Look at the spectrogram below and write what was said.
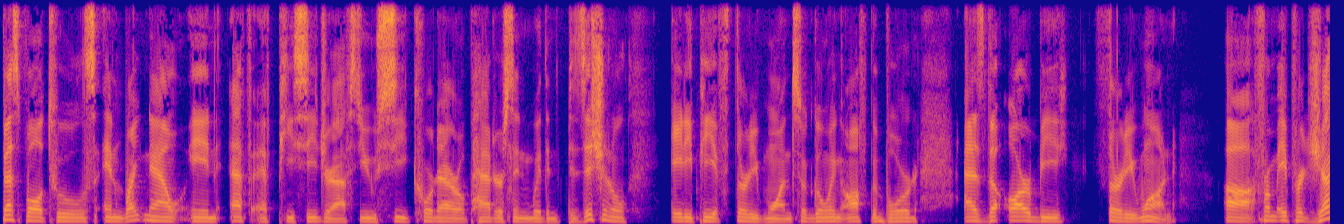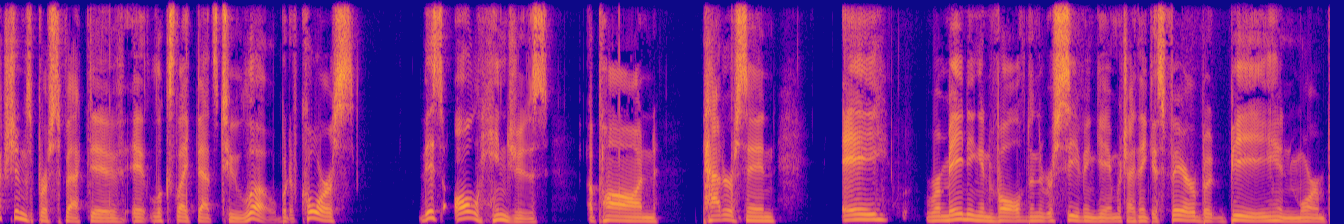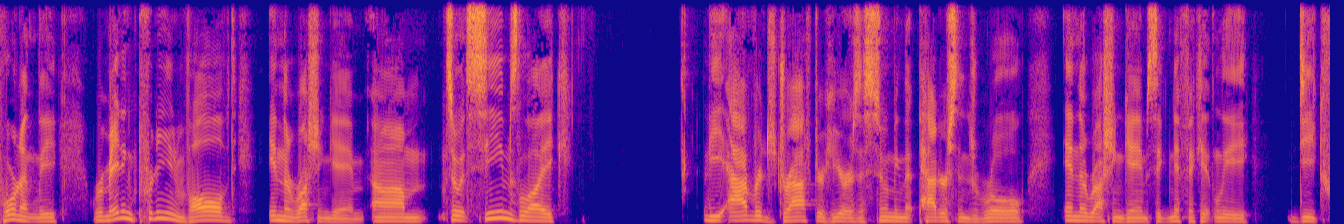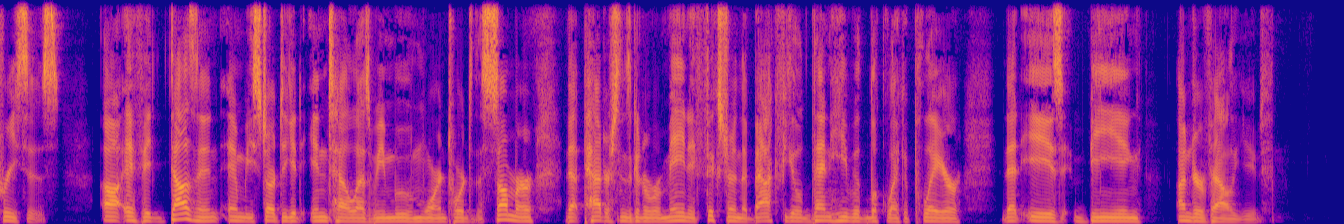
best ball tools, and right now in FFPC drafts, you see Cordarrelle Patterson with a positional ADP of 31, so going off the board as the RB 31. Uh, from a projections perspective, it looks like that's too low, but of course, this all hinges upon Patterson a remaining involved in the receiving game, which I think is fair, but B, and more importantly, remaining pretty involved in the rushing game. Um, so it seems like the average drafter here is assuming that Patterson's role in the rushing game significantly decreases. Uh, if it doesn't, and we start to get intel as we move more in towards the summer that Patterson's going to remain a fixture in the backfield, then he would look like a player that is being undervalued.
